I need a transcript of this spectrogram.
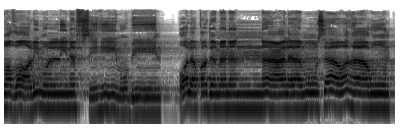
وظالم لنفسه مبين. ولقد مننا على موسى وهارون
